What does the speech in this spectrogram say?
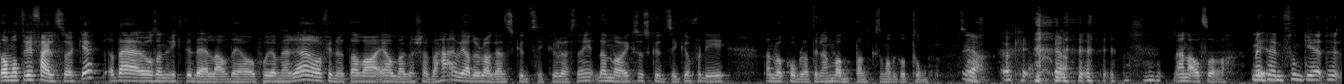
da måtte vi feilsøke. Det er jo også en viktig del av det å programmere. og finne ut av hva i alle dager skjedde her. Vi hadde jo laga en skuddsikker løsning. Den var ikke så skuddsikker fordi den var kobla til en vanntank som hadde gått tom. Så. Ja, okay. Ja. Men altså Men den fungerte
